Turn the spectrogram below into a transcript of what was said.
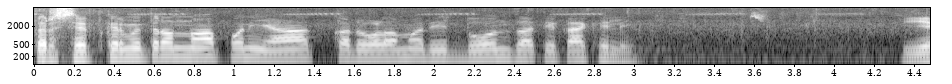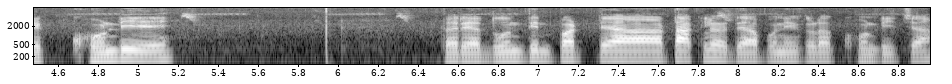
तर शेतकरी मित्रांनो आपण या कडवळामध्ये दोन जाती टाकेले एक खोंडी आहे. तर या दोन तीन पट्ट्या टाकल्या होत्या आपण इकडं खोंडीच्या.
